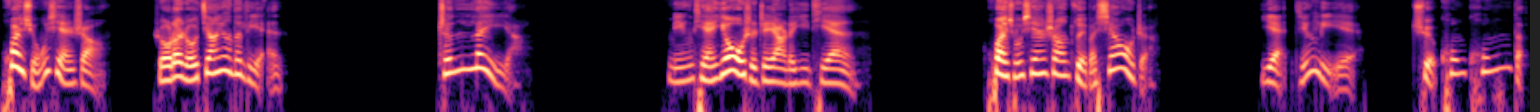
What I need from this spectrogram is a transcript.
浣熊先生揉了揉僵硬的脸，真累呀。明天又是这样的一天。浣熊先生嘴巴笑着，眼睛里。却空空的。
